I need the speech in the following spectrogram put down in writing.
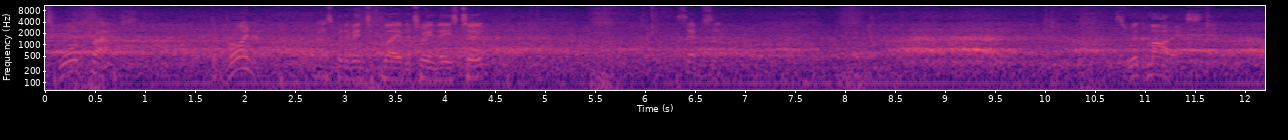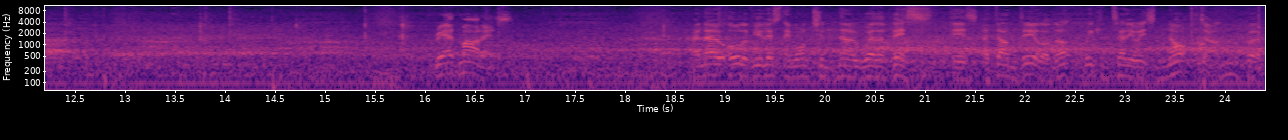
It's Ward Prowse. De Bruyne. Nice bit of interplay between these two. Simpson. It's with Mahrez. Riyad Mahrez. I know all of you listening want to know whether this is a done deal or not. We can tell you it's not done, but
